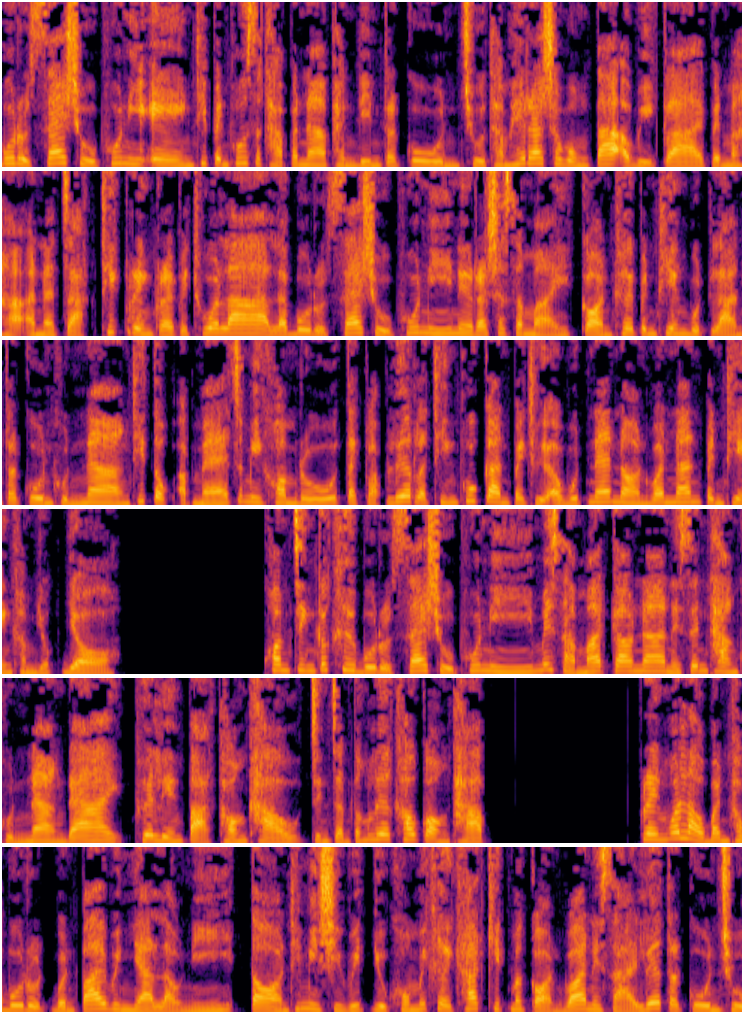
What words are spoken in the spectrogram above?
บุรุษแท้ชูผู้นี้เองที่เป็นผู้สถาปนาแผ่นดินตระกูล ชูทำให้ราชวงศ์ต้าอวีกลายเป็นมหาอาณาจักรที่เกรงไกรไปทั่วล่า และบุรุษแท้ชูผู้นี้ในรัชสมัยก่อนเคยเป็นเพียงบุตรหลานตระกูลขุนนางที่ตกอับแม้จะมีความรู้แต่กลับเลือกละทิ้งผู้กันไปถืออาวุธแน่นอนว่านั่นเป็นเพียงคำยกยอ ความจริงก็คือบุรุษแท้ชูผู้นี้ไม่สามารถก้าวหน้าในเส้นทางขุนนางได้ เพื่อเลี้ยงปากท้องเขาจึงจำต้องเลือกเข้ากองทัพ เกรงว่าเหล่าบรรพบุรุษบนป้ายวิญญาณเหล่านี้ ตอนที่มีชีวิตอยู่คงไม่เคยคาดคิดมาก่อนว่าในสายเลือดตระกูลชู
